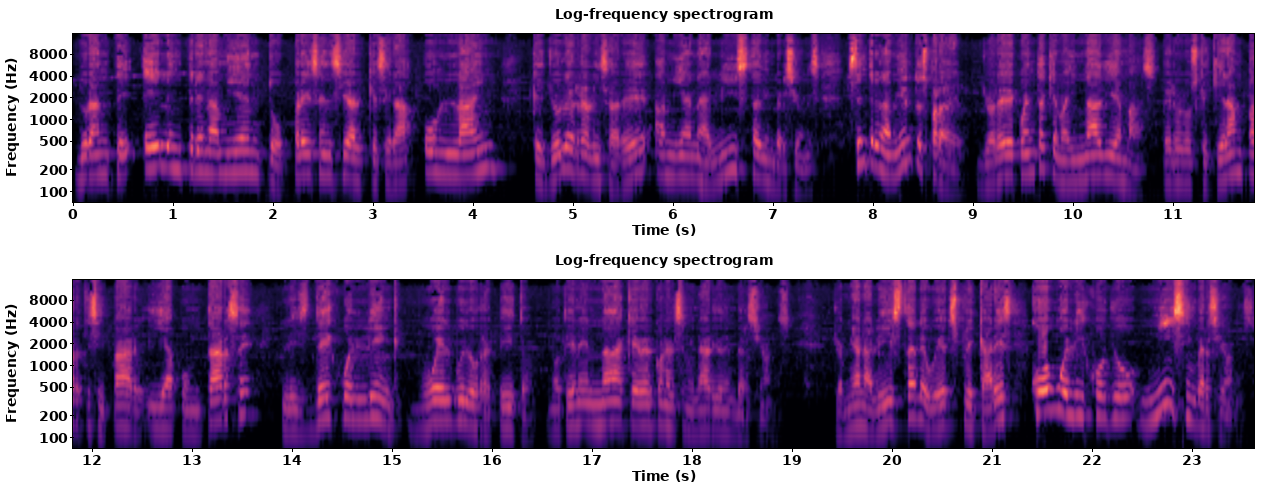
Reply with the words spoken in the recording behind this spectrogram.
durante el entrenamiento presencial que será online que yo le realizaré a mi analista de inversiones. Este entrenamiento es para él. Yo haré de cuenta que no hay nadie más, pero los que quieran participar y apuntarse, les dejo el link, vuelvo y lo repito, no tiene nada que ver con el seminario de inversiones. Yo a mi analista le voy a explicar es cómo elijo yo mis inversiones,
